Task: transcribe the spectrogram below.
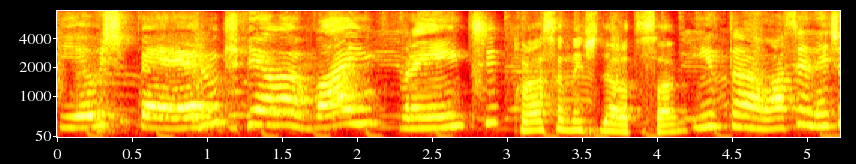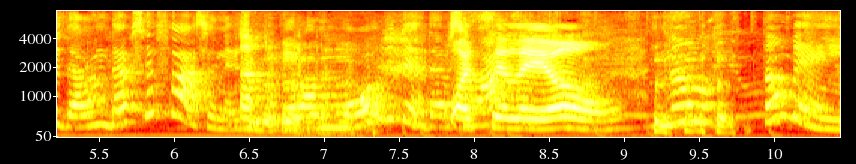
E eu espero que ela vá em frente. Qual é o ascendente dela, tu sabe? Então, o ascendente dela não deve ser fácil, né, gente? Pelo amor de Deus, deve Pode ser ser leão? não, também. também.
